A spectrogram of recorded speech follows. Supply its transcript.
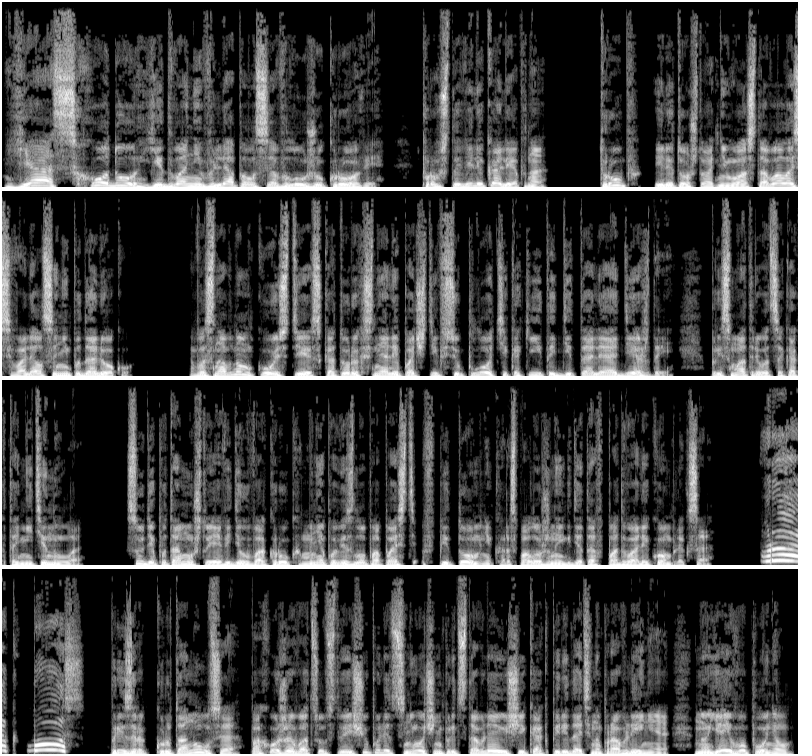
Я сходу едва не вляпался в лужу крови. Просто великолепно. Труп, или то, что от него оставалось, валялся неподалеку. В основном кости, с которых сняли почти всю плоть и какие-то детали одежды. Присматриваться как-то не тянуло. Судя по тому, что я видел вокруг, мне повезло попасть в питомник, расположенный где-то в подвале комплекса. «Враг, босс!» Призрак крутанулся, похоже, в отсутствие щупалец, не очень представляющий, как передать направление, но я его понял.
